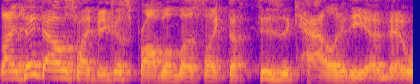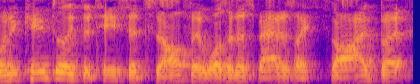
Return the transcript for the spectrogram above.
I think that was my biggest problem was like the physicality of it. When it came to like the taste itself, it wasn't as bad as I thought, but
